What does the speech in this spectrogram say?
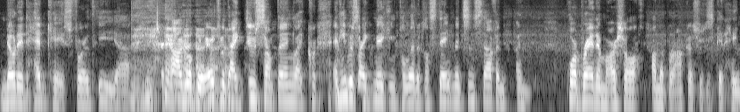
noted head case for the uh, Chicago Bears, would like do something like, and he was like making political statements and stuff, and, and poor Brandon Marshall on the Broncos would just get hate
